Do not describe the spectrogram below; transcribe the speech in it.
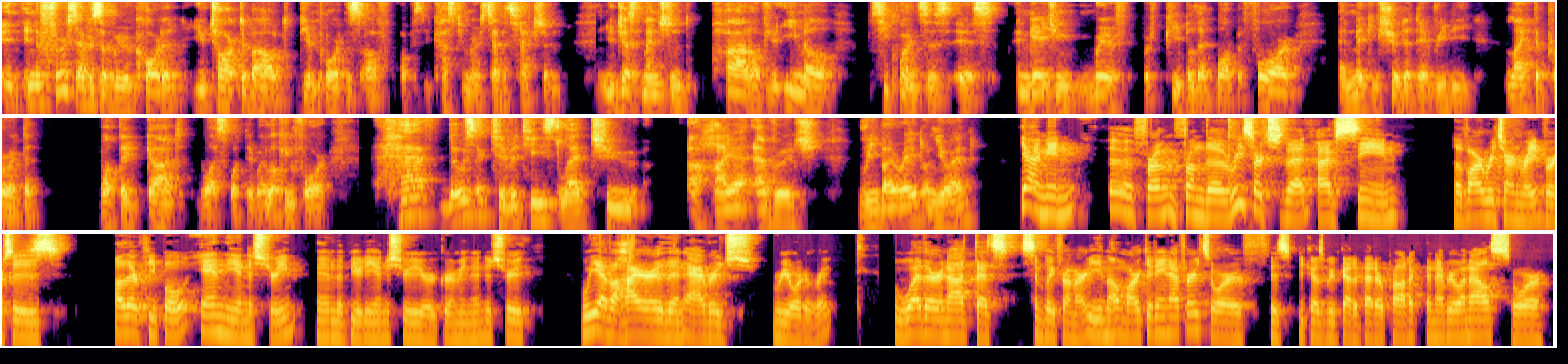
In, in, the first episode we recorded, you talked about the importance of obviously customer satisfaction. You just mentioned part of your email sequences is engaging with with people that bought before and making sure that they really like the product that what they got was what they were looking for have those activities led to a higher average rebuy rate on your end? Yeah, I mean, uh, from from the research that I've seen of our return rate versus other people in the industry, in the beauty industry or grooming industry, we have a higher than average reorder rate. Whether or not that's simply from our email marketing efforts, or if it's because we've got a better product than everyone else, or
